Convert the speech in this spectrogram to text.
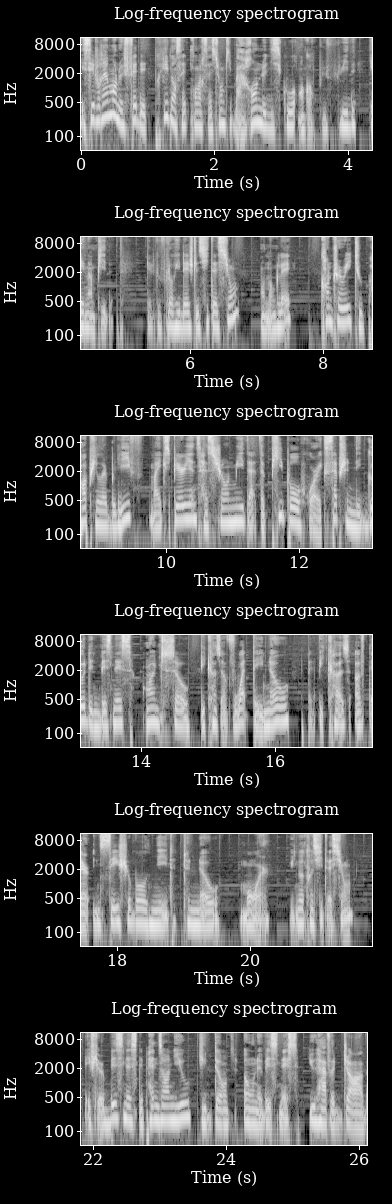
Et c'est vraiment le fait d'être pris dans cette conversation qui va rendre le discours encore plus fluide et limpide. Quelques florilèges de citations en anglais. Contrary to popular belief, my experience has shown me that the people who are exceptionally good in business aren't so because of what they know, but because of their insatiable need to know more. Une autre citation. If your business depends on you, you don't own a business. You have a job.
